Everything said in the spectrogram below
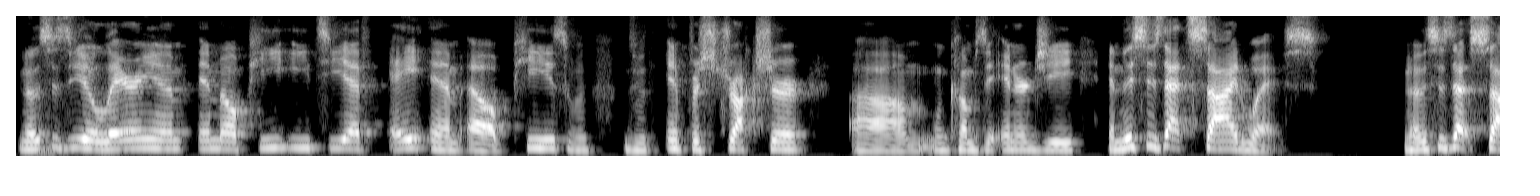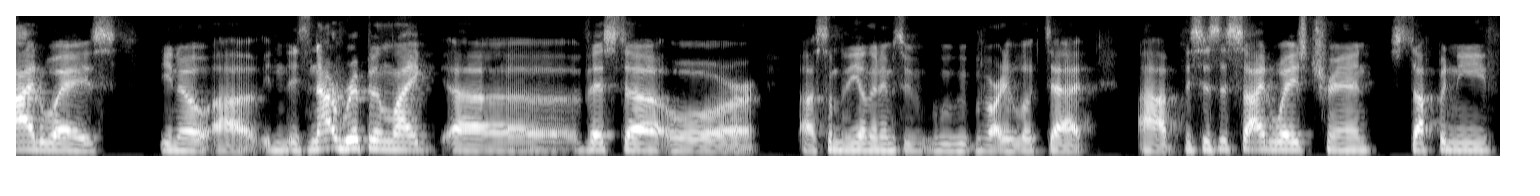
You know, this is the Alerian MLP ETF AMLPs with, with infrastructure um, when it comes to energy. And this is that sideways. You know, this is that sideways. You know, uh, it's not ripping like uh, Vista or uh, some of the other names we've already looked at. Uh, this is a sideways trend, stuck beneath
